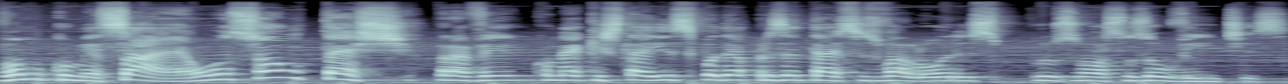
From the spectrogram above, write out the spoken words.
Vamos começar? É um, só um teste para ver como é que está isso e poder apresentar esses valores para os nossos ouvintes.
